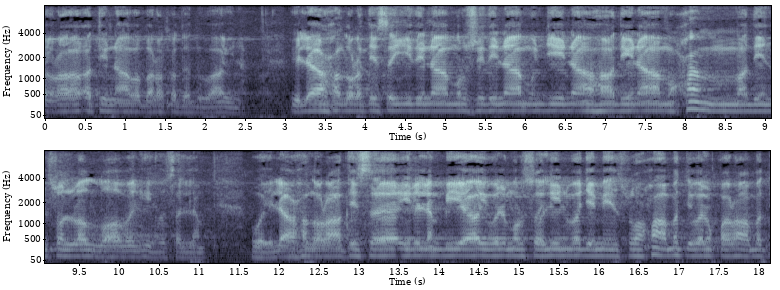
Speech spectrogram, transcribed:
قراءتنا وبركة دعائنا. إلى حضرة سيدنا مرشدنا منجينا هادينا محمد صلى الله عليه وسلم. وإلى حضرات سائر الأنبياء والمرسلين وجميع الصحابة والقرابة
